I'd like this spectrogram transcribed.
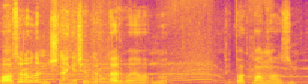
Bazı arabaların içinden geçebilirim galiba ya. Onu bir bakmam lazım.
